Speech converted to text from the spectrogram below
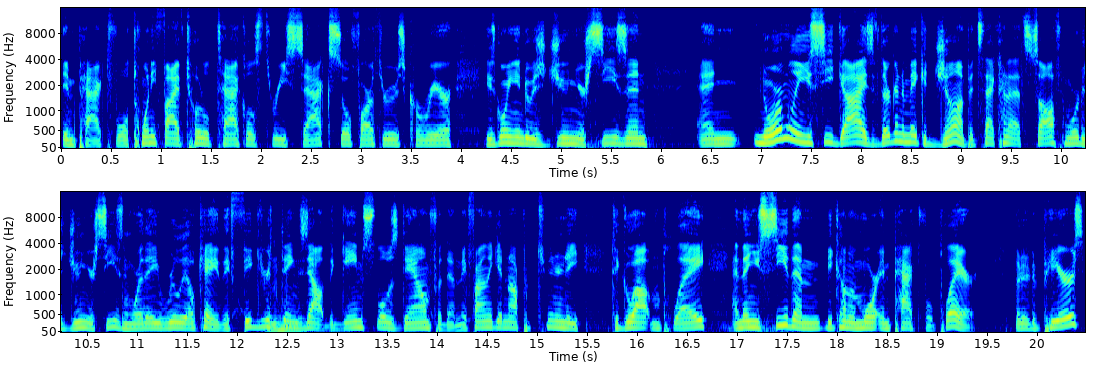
impactful. 25 total tackles, 3 sacks so far through his career. He's going into his junior season. And normally you see guys if they're going to make a jump, it's that kind of that sophomore to junior season where they really okay, they figure mm-hmm. things out. The game slows down for them. They finally get an opportunity to go out and play, and then you see them become a more impactful player but it appears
